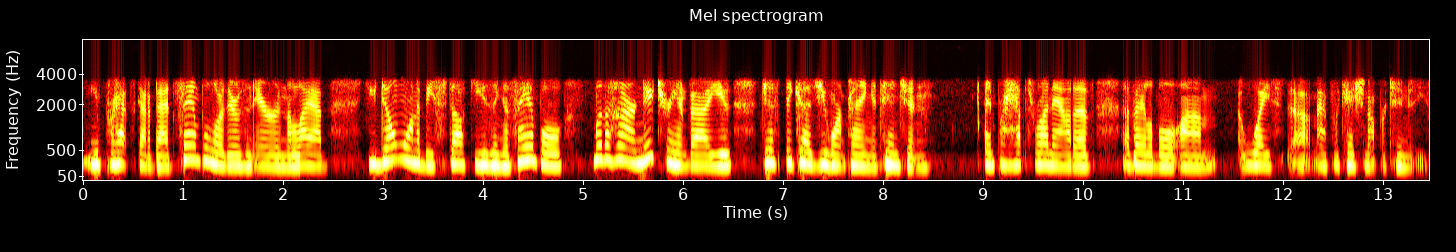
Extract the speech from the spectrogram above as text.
You perhaps got a bad sample or there was an error in the lab. You don't want to be stuck using a sample with a higher nutrient value just because you weren't paying attention and perhaps run out of available um, waste um, application opportunities.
